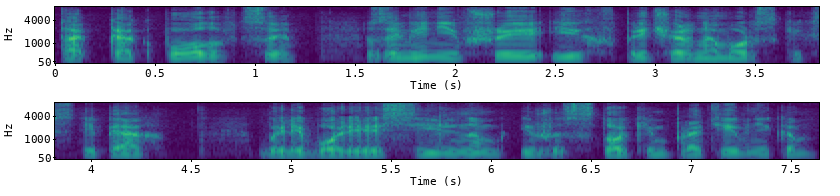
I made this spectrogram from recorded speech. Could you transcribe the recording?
так как половцы, заменившие их в причерноморских степях, были более сильным и жестоким противником,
